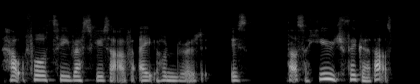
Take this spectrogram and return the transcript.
helped forty rescues out of eight hundred is that's a huge figure. That's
